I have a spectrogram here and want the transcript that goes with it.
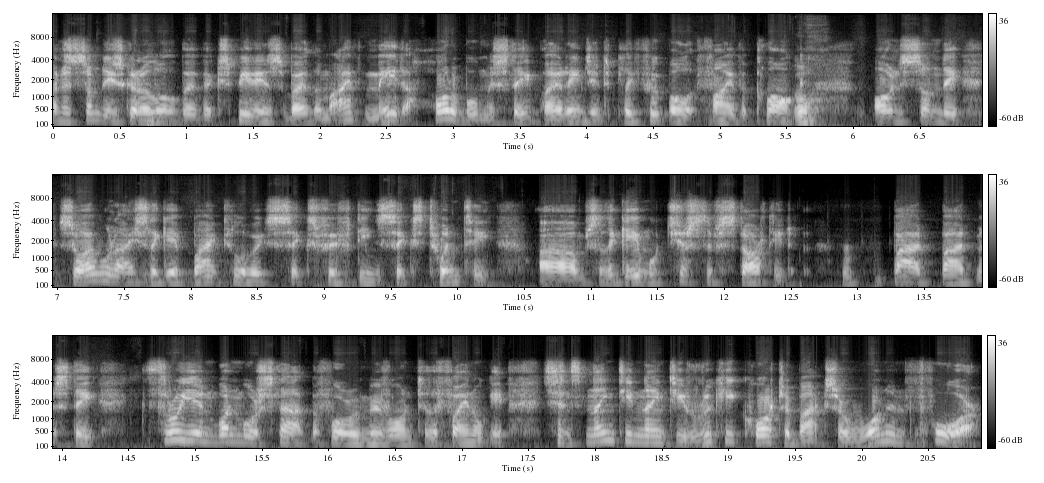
and as somebody who's got a little bit of experience about them, I've made a horrible mistake by arranging to play football at five o'clock Oh. on Sunday. So I won't actually get back till about 6.15, 6.20. Um, so the game will just have started. Bad, bad mistake. Throw you in one more stat before we move on to the final game. Since 1990, rookie quarterbacks are one in four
